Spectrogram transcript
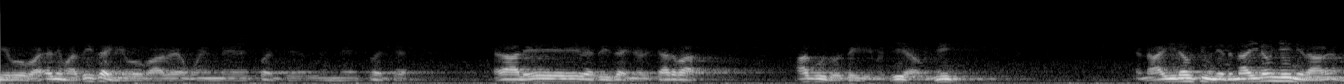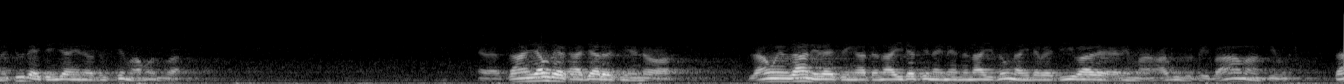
နေဖို့ပါအဲ့ဒီမှာသိစိတ်နေဖို့ပါပဲဝင်နေထွက်တယ်ဝင်နေထွက်တယ်အဲ့ဒါလေးပဲသိစိတ်နေတယ်ခြားတစ်ပါးအကုသိုလ်စိတ်တွေမဖြစ်အောင်ငြိမ့် တဏှာကြီးလုံးရှုနေတဏှာကြီးလုံးငြိမ့်နေတာပဲမရှုတဲ့အချိန်ကျရင်တော့သူဖြစ်မှာမဟုတ်ဘူးကအဲဇံရောက်တဲ့ခါကျလို့ရှိရင်တော့ဇံဝင်စားနေတဲ့အချိန်ကတဏှာကြီးလည်းဖြစ်နိုင်တယ်တဏှာကြီးသုံးနာရီလည်းပဲပြီးပါတဲ့အဲဒီမှာအကုသိုလ်စိတ်ဘာမှမဖြစ်ဘူးဇံ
